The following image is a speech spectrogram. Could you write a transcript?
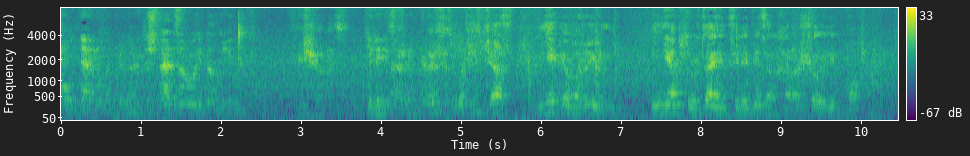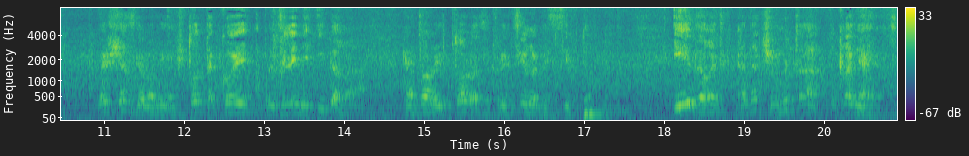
полдня ему, например, это считается его идол или нет? еще раз. Телевизор, Мы мы же сейчас не говорим и не обсуждаем телевизор хорошо или плохо. Мы сейчас говорим, что такое определение идола, который Тора запретила в дом. Идол это когда чему-то поклоняются.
